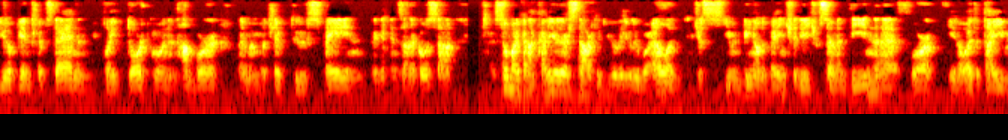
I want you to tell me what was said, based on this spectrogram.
European trips then and we played Dortmund and Hamburg. I remember a trip to Spain against Zaragoza. So my kind of career there started really, really well and just even being on the bench at the age of 17 uh, for, you know, at the time,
